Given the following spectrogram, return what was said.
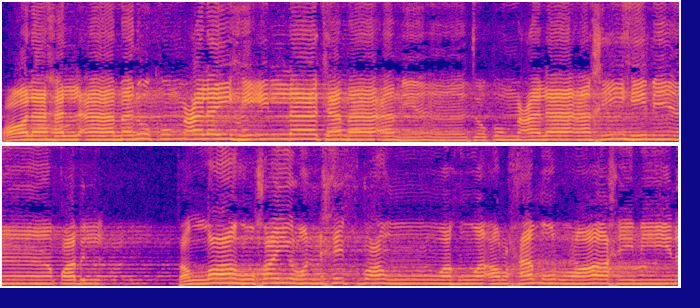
قال هل آمنكم عليه إلا كما أمنتكم على أخيه من قبل؟ فالله خير حفظا وهو أرحم الراحمين.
